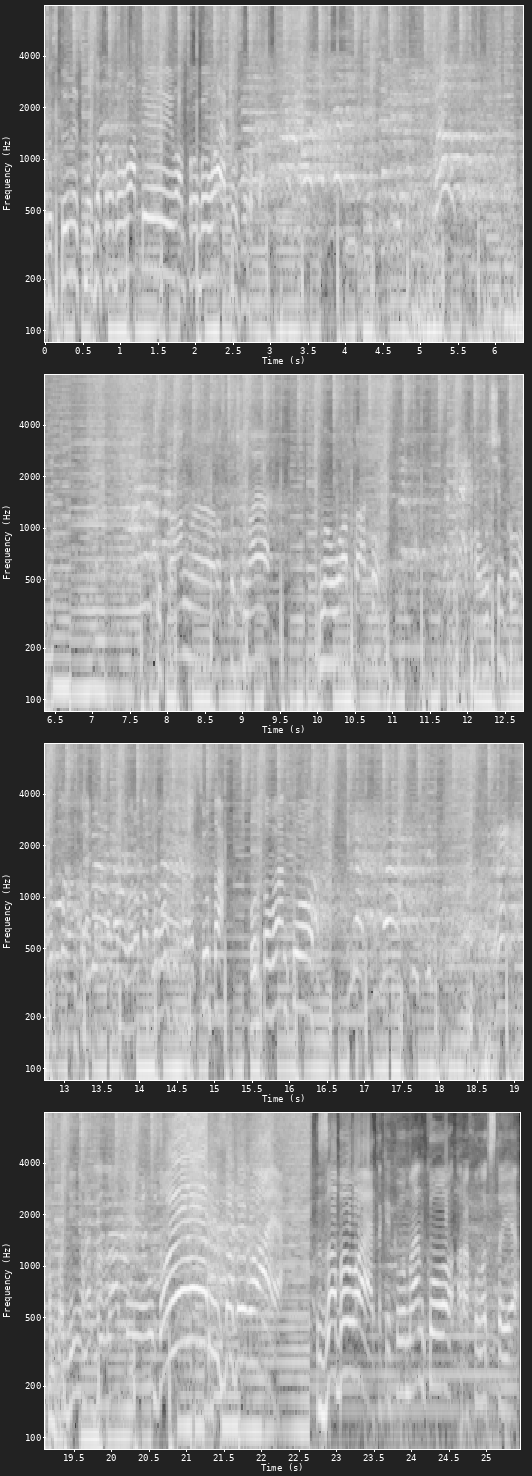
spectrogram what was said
Христинець можна пробивати. Іван пробиває по воротах. Титан е, розпочинає нову атаку. Павлученко, Гуртовенко на ворота порожні, Гарасюта, Гуртовенко. Там падіння можна дати. Удар і забиває. Забиває. Таки Клименко. Рахунок стає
